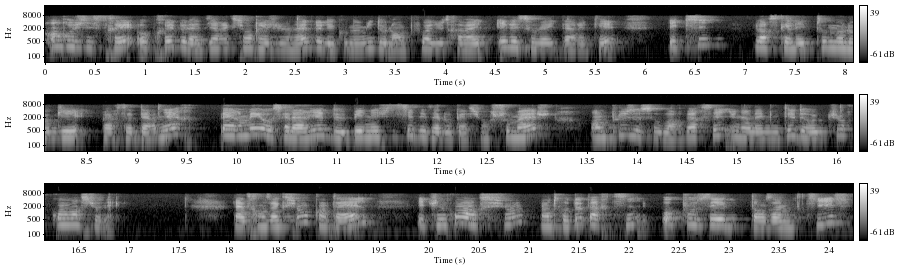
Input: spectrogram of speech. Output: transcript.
enregistré auprès de la Direction régionale de l'économie de l'emploi du travail et des solidarités et qui lorsqu'elle est homologuée par cette dernière, permet aux salariés de bénéficier des allocations chômage en plus de se voir verser une indemnité de rupture conventionnelle. La transaction, quant à elle, est une convention entre deux parties opposées dans un litige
